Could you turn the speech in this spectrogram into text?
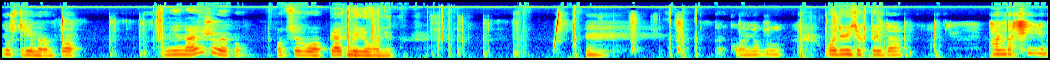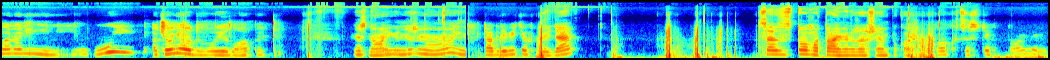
ну, стрімером, то мені знаєте, що випав? Оцево 5 мільйонів. Прикольно було. О, дивіться, хто йде. Пандачині бананіні. Уй. А чого у нього двоє лапи? Не знаю, не знаю. Так, дивіться, хто йде. Це з того таймеру, зараз я вам покажу. Ох, це з тих таймерів.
